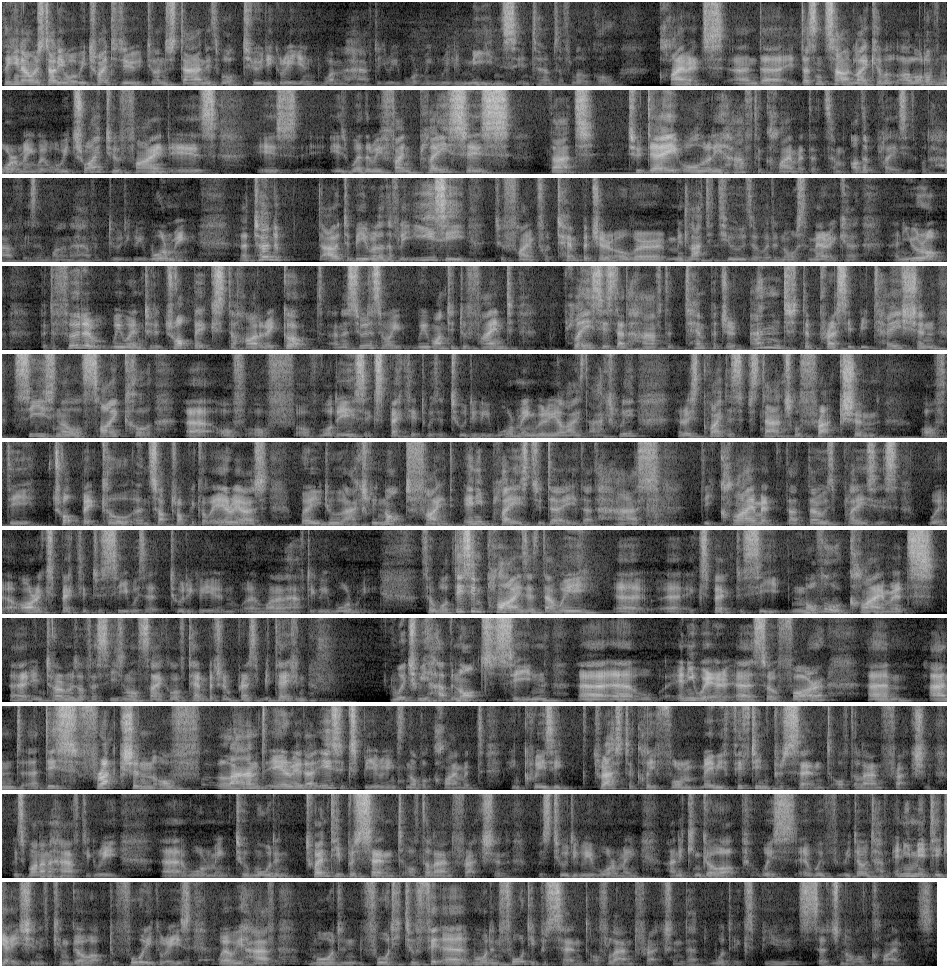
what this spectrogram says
I think in our study what we tried to do to understand is what two degree and one and a half degree warming really means in terms of local climates. And uh, it doesn't sound like a, a, lot of warming, but what we try to find is, is, is whether we find places that today already have the climate that some other places would have is a one and a half and two degree warming. And it turned out to be relatively easy to find for temperature over mid-latitudes, over the North America and Europe. But the further we went to the tropics, the harder it got. And as soon as we, we wanted to find places that have the temperature and the precipitation seasonal cycle uh, of, of, of what is expected with a two degree warming, we realized actually there is quite a substantial fraction of the tropical and subtropical areas where you do actually not find any place today that has the climate that those places are expected to see with a two degree and, and one and a half degree warming. So what this implies is that we uh, uh, expect to see novel climates uh, in terms of a seasonal cycle of temperature and precipitation which we have not seen uh, uh, anywhere uh, so far. Um, and uh, this fraction of land area that is experiencing novel climate increasing drastically from maybe 15% of the land fraction with one and a half degree uh, warming to more than 20% of the land fraction with 2 degree warming and it can go up with uh, if we don't have any mitigation it can go up to 4 degrees where we have more than 40 to uh, more than 40% of land fraction that would experience such novel climates.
